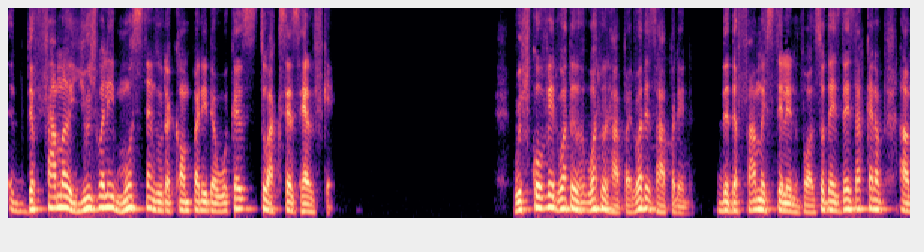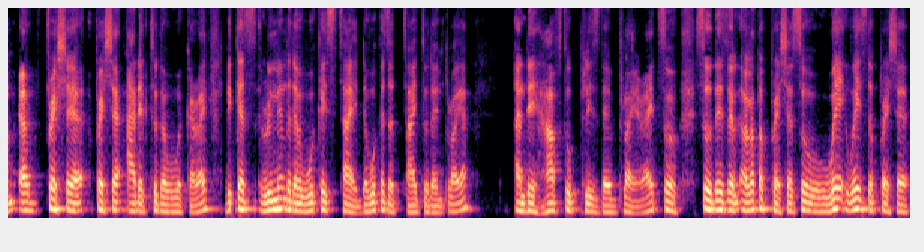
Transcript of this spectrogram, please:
the farmer usually most times would accompany the workers to access healthcare. With COVID, what, what would happen? What is happening? The, the farmer is still involved. So there's there's that kind of um, uh, pressure pressure added to the worker, right? Because remember the worker is tied. The workers are tied to the employer and they have to please the employer, right? So, so there's a, a lot of pressure. So where, where's the pressure?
